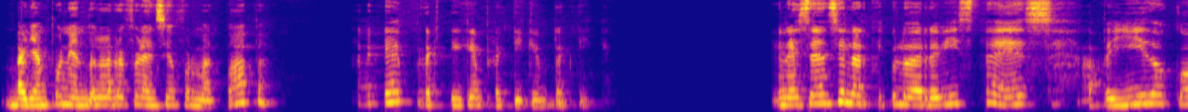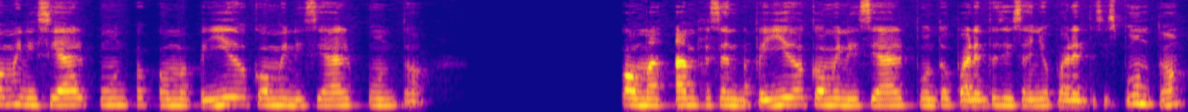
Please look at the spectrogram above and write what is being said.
vayan poniendo la referencia en formato APA, para que practiquen, practiquen, practiquen. En esencia, el artículo de revista es apellido, coma, inicial, punto, coma, apellido, coma, inicial, punto, coma, ampersand, apellido, coma, inicial, punto, paréntesis, año, paréntesis, punto,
